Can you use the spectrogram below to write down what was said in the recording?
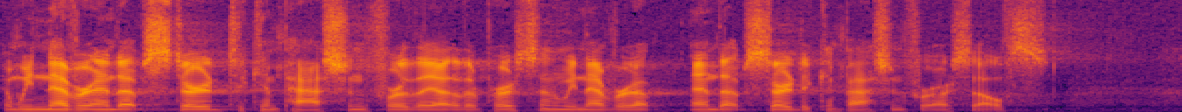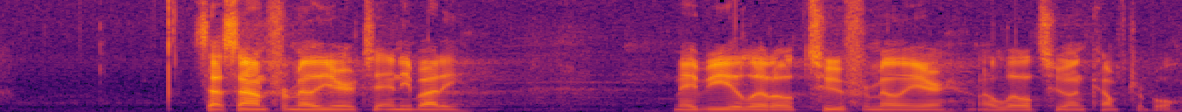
And we never end up stirred to compassion for the other person. We never end up stirred to compassion for ourselves. Does that sound familiar to anybody? Maybe a little too familiar, a little too uncomfortable.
